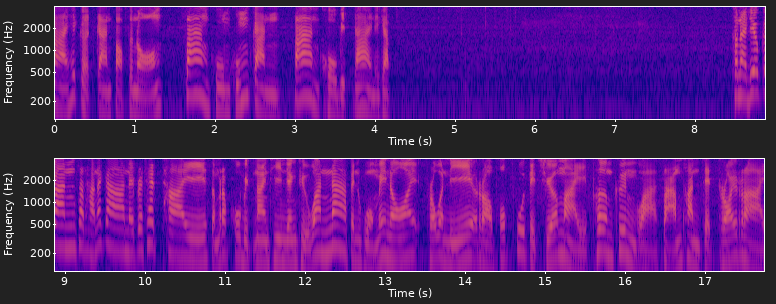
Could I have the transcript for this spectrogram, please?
กายให้เกิดการตอบสนอง สร้างภูมิคุ้มกันต้านโควิดได้นะครับขณะเดียวกันสถานการณ์ในประเทศไทยสำหรับโควิด -19 ยังถือว่าน่าเป็นห่วงไม่น้อย เพราะวันนี้เราพบผู้ติดเชื้อใหม่เพิ่มขึ้นกว่า 3,700 ราย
